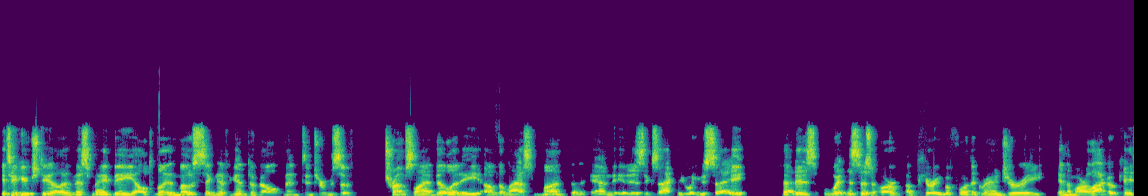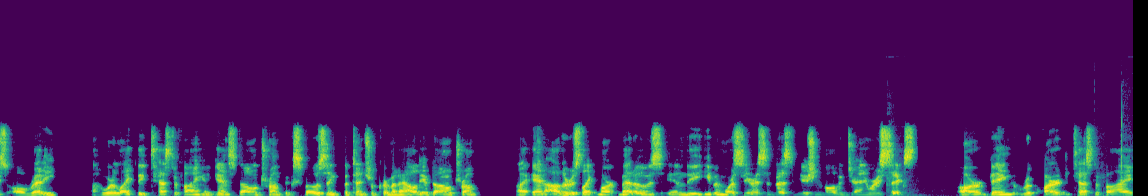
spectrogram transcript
It's a huge deal, and this may be ultimately the most significant development in terms of Trump's liability of the last month. And, and it is exactly what you say. That is, witnesses are appearing before the grand jury in the Mar-a-Lago case already who are likely testifying against Donald Trump, exposing potential criminality of Donald Trump, uh, and others like Mark Meadows in the even more serious investigation involving January 6th are being required to testify.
